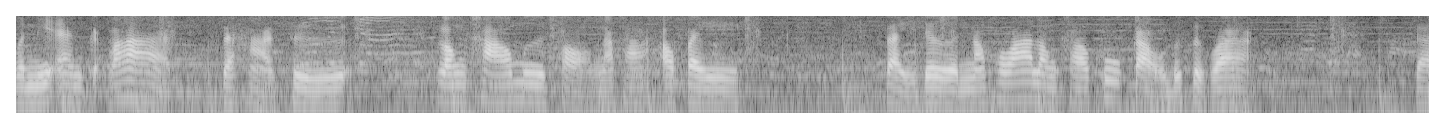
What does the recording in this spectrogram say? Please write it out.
วันนี้แอนกะว่าจะหาซื้อรองเท้ามือสองนะคะ เอาไปใส่เดินเนาะเพราะว่ารองเท้าคู่เก่ารู้สึกว่าจะ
